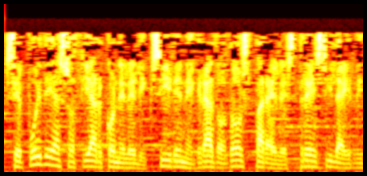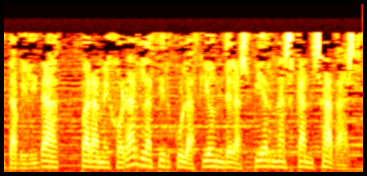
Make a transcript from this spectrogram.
Se puede asociar con el elixir N grado 2 para el estrés y la irritabilidad, para mejorar la circulación de las piernas cansadas.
